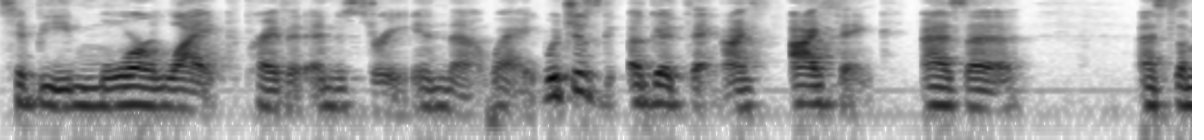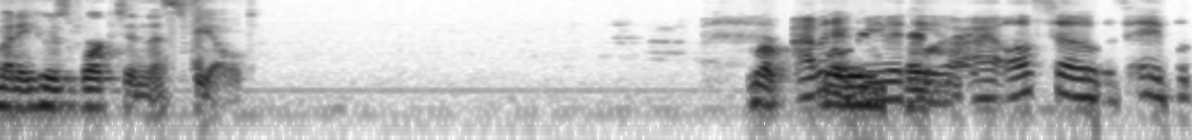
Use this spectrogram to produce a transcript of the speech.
to be more like private industry in that way, which is a good thing. I I think as a as somebody who's worked in this field. I would agree with you. I also was able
